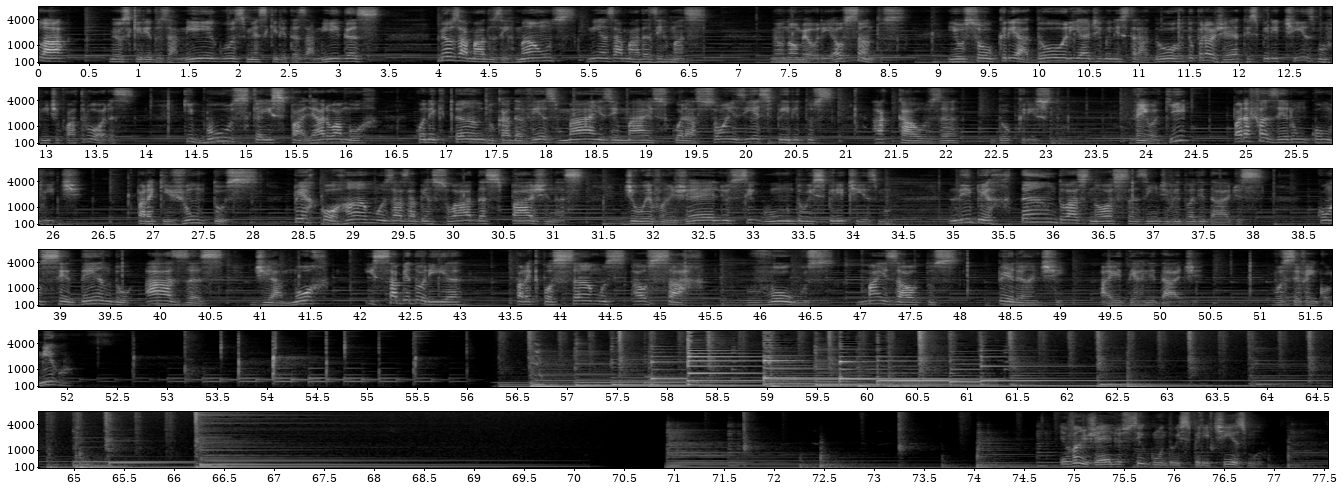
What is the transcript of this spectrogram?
Olá, meus queridos amigos, minhas queridas amigas, meus amados irmãos, minhas amadas irmãs. Meu nome é Uriel Santos e eu sou o criador e administrador do projeto Espiritismo 24 Horas, que busca espalhar o amor, conectando cada vez mais e mais corações e espíritos à causa do Cristo. Venho aqui para fazer um convite, para que juntos percorramos as abençoadas páginas de O Evangelho segundo o Espiritismo, libertando as nossas individualidades, concedendo asas de amor e sabedoria para que possamos alçar voos mais altos perante a eternidade. Você vem comigo? Evangelho segundo o Espiritismo,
